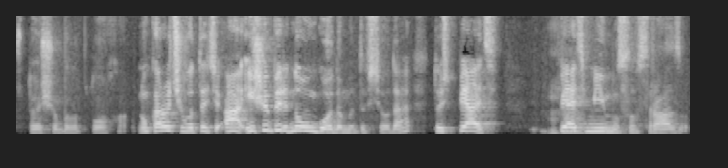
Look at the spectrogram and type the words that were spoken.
Что еще было плохо? Ну, короче, вот эти... А, еще перед Новым годом это все, да? То есть пять, пять минусов сразу.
